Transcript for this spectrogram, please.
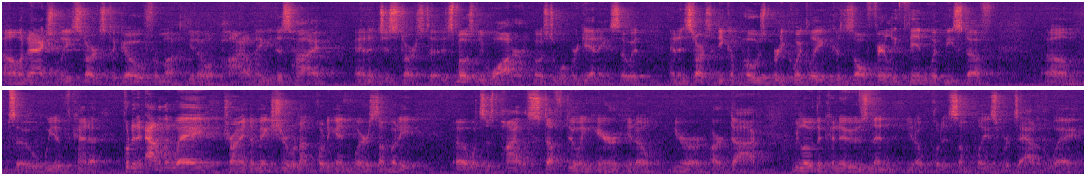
Um, and it actually starts to go from a, you know, a pile maybe this high, and it just starts to, it's mostly water, most of what we're getting, so it, and it starts to decompose pretty quickly, because it's all fairly thin, whippy stuff. Um, so we have kind of put it out of the way, trying to make sure we're not putting it where somebody, oh, what's this pile of stuff doing here, you know, near our, our dock. We load the canoes and then, you know, put it someplace where it's out of the way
